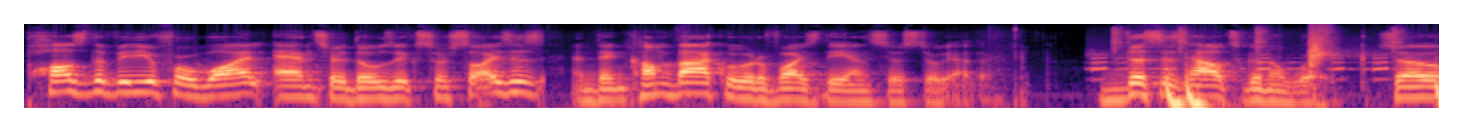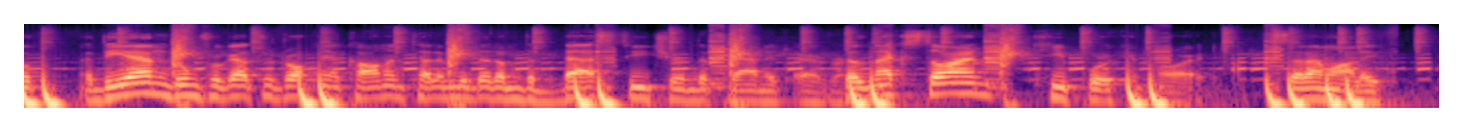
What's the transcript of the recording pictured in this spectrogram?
pause the video for a while, answer those exercises, and then come back, we'll revise the answers together this is how it's gonna work. So at the end, don't forget to drop me a comment telling me that I'm the best teacher on the planet ever. Till next time, keep working hard. Assalamu alaikum.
